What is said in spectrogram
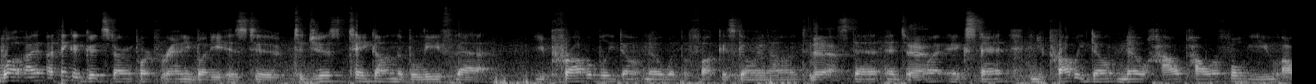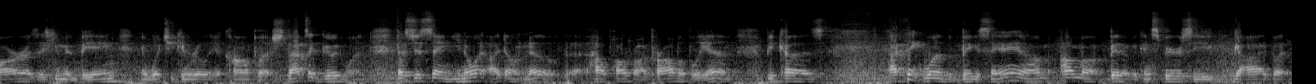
well I, I think a good starting point for anybody is to to just take on the belief that you probably don't know what the fuck is going on to the Yeah. extent and to Yeah. what extent and you probably don't know how powerful you are as a human being and what you can really accomplish. That's a good one. That's just saying you know what? I don't know how powerful i probably am because i think one of the biggest things you know, I'm, I'm a bit of a conspiracy guy but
